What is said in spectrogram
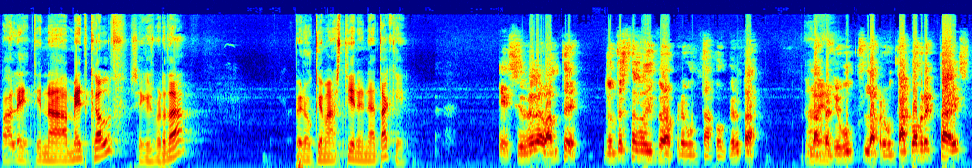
vale, tiene a Metcalf, sí que es verdad. Pero ¿qué más tiene en ataque? Es irrelevante. No te estás haciendo la pregunta concreta. La, pregunta correcta es:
